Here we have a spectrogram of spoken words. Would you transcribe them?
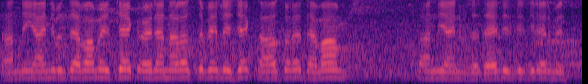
Canlı yayınımız devam edecek. Öğlen arası verilecek. Daha sonra devam canlı yayınımıza değerli izleyicilerimiz.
